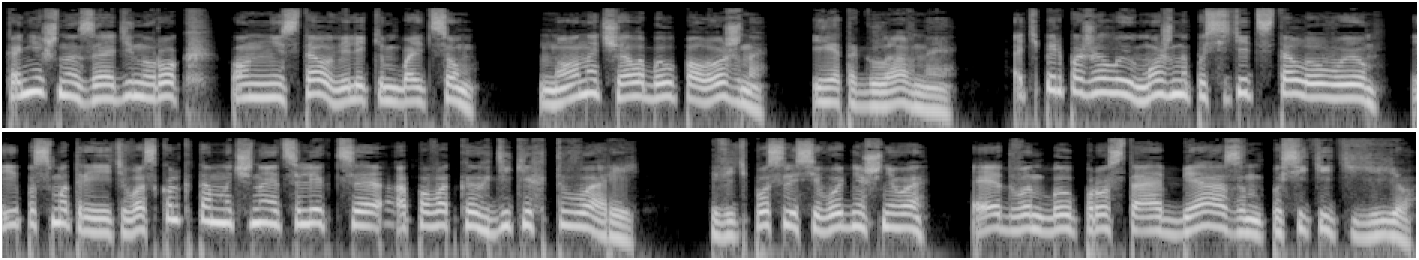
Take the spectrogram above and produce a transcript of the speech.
Конечно, за один урок он не стал великим бойцом, но начало было положено, и это главное — а теперь, пожалуй, можно посетить столовую и посмотреть, во сколько там начинается лекция о повадках диких тварей. Ведь после сегодняшнего Эдван был просто обязан посетить ее.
